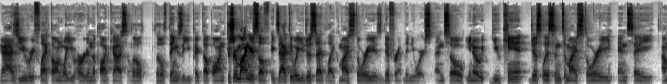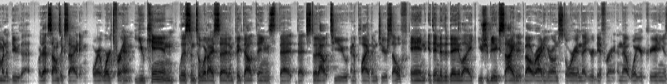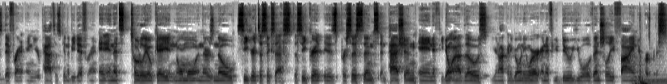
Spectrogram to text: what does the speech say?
you know, as you reflect on what you heard in the podcast and little little things that you picked up on. Just remind yourself exactly what you just said. Like my story is different than yours. And so, you know, you can't just listen to my story and say, I'm going to do that, or that sounds exciting, or it worked for him. You can listen to what I said and picked out things that that stood out to you and apply them to yourself. And at the end of the day, like you should be excited about writing your own story and that you're different and that what you're creating is different and your path is going to be different. And, and that's totally okay and normal. And there's no secret to success. The secret is persistence and passion. And if you don't have those, you're not going to go anywhere. And if you do, you will eventually find your purpose.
